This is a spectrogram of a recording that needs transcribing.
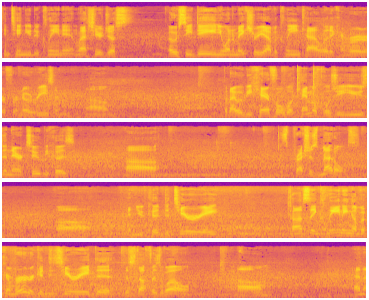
continue to clean it. Unless you're just OCD and you want to make sure you have a clean catalytic converter for no reason. Um, but I would be careful what chemicals you use in there too because uh, it's precious metals. Uh, and you could deteriorate. Constant cleaning of a converter could deteriorate the, the stuff as well. Um, and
